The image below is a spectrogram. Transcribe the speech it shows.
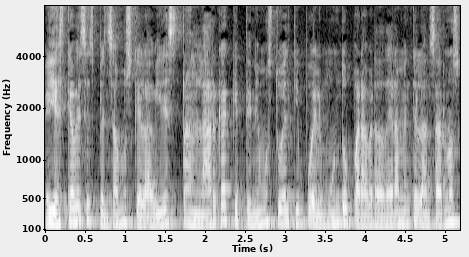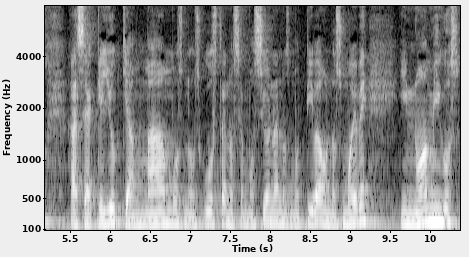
Y es que a veces pensamos que la vida es tan larga que tenemos todo el tiempo del mundo para verdaderamente lanzarnos hacia aquello que amamos, nos gusta, nos emociona, nos motiva o nos mueve. Y no amigos,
